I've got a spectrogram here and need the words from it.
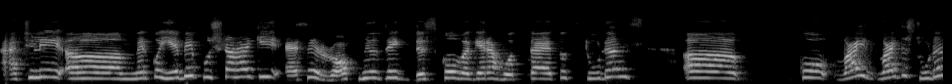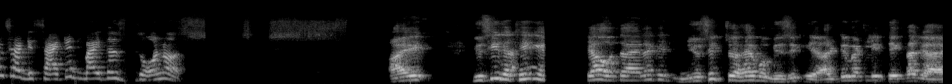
actually uh, मेरे को ये भी पूछना है कि ऐसे रॉक म्यूज़िक डिस्को वगैरह होता है तो स्टूडेंट्स uh, को why why the students are decided by the genre I you see the thing क्या होता है ना कि म्यूज़िक जो है वो म्यूज़िक है अल्टीमेटली देखा जाए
